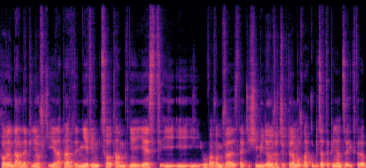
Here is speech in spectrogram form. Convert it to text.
horrendalne pieniążki i ja naprawdę nie wiem, co tam w niej jest i, i, i uważam, że znajdzie się milion rzeczy, które można kupić za te pieniądze i które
